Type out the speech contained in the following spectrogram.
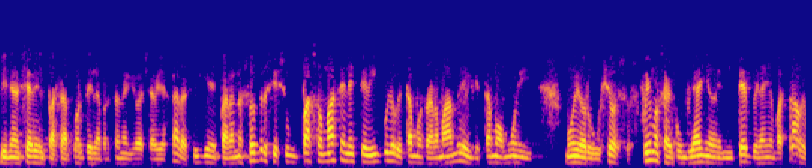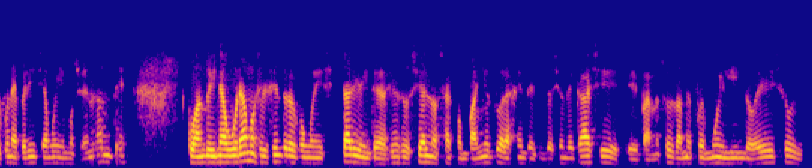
financiar el pasaporte de la persona que vaya a viajar. Así que para nosotros es un paso más en este vínculo que estamos armando y el que estamos muy, muy orgullosos. Fuimos al cumpleaños de NITEP el año pasado, que fue una experiencia muy emocionante. Cuando inauguramos el Centro Comunitario de Integración Social nos acompañó toda la gente en situación de calle, este, para nosotros también fue muy lindo eso. Y,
